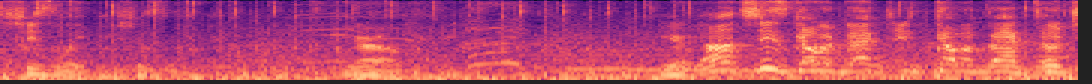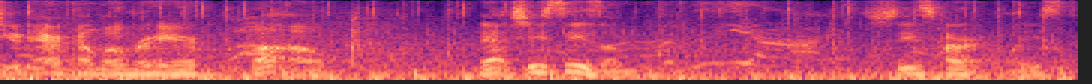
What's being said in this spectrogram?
She's leaving, she's leaving. You're okay. You're, oh, she's coming back! She's coming back! Don't you dare come over here! Uh-oh. Yeah, she sees him. She's her, at least.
